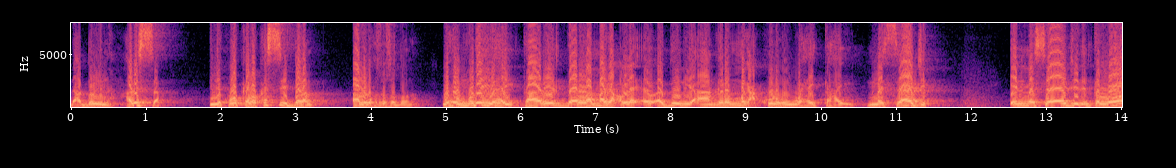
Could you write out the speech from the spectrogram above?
dhacdooyin halisa iyo kuwo kaloo ka sii badan aa lagu xusuusan doonaa. Wuxuu mudan yahay taariikhda la magac leh oo adduun iyo aanqiro magac kulahu waxay tahay masaajid. In masaajid inta loo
